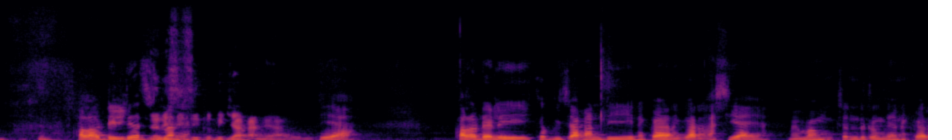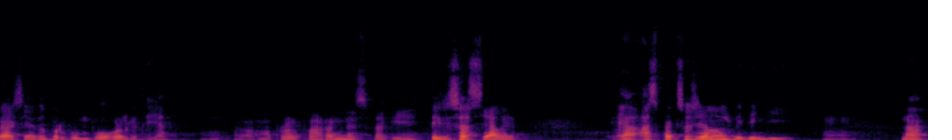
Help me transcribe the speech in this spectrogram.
kalau dilihat dari sebenarnya sisi kebijakan ya Iya. Kalau dari kebijakan di negara-negara Asia ya, memang cenderungnya negara Asia itu berkumpul gitu ya, Eh, ngobrol bareng dan sebagainya. Jadi sosial, ya aspek sosialnya lebih tinggi. Hmm. Nah,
